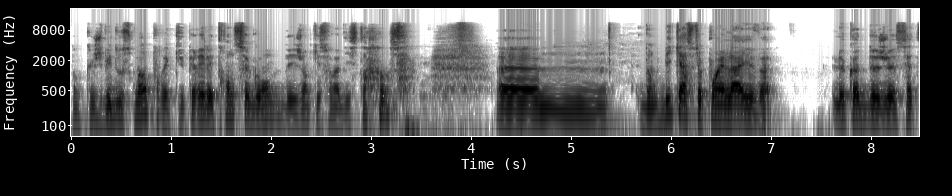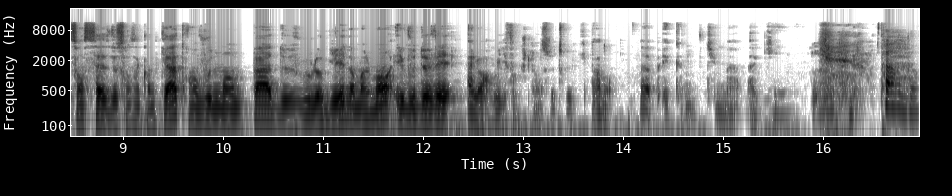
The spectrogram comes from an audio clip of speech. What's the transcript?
Donc je vais doucement pour récupérer les 30 secondes des gens qui sont à distance. Euh, donc bicast.live, le code de jeu 716-254. On ne vous demande pas de vous loguer normalement. Et vous devez... Alors oui, il faut que je lance le truc. Pardon. Hop, et comme tu m'as hacké... Pardon.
